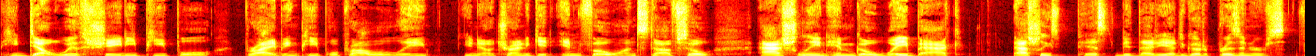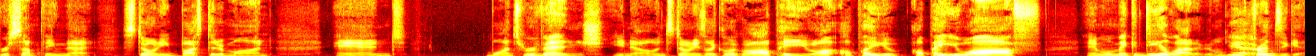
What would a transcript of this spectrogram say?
He dealt with shady people, bribing people, probably you know, trying to get info on stuff. So Ashley and him go way back. Ashley's pissed that he had to go to prison for something that Stoney busted him on, and wants revenge. You know, and Stoney's like, "Look, I'll pay you. I'll pay you. I'll pay you off." And we'll make a deal out of it. We'll Yeah, be friends again.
